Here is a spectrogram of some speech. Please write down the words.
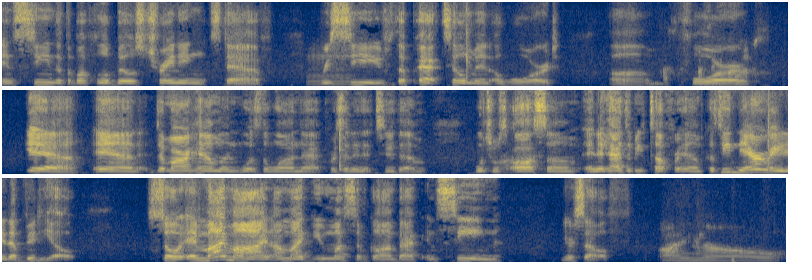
and seen that the Buffalo Bills training staff Mm. received the Pat Tillman Award um, I see- I see for. Yeah, and Damar Hamlin was the one that presented it to them, which was awesome. And it had to be tough for him because he narrated a video. So in my mind, I'm like, you must have gone back and seen yourself. I know,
